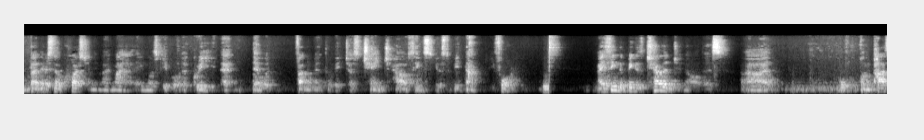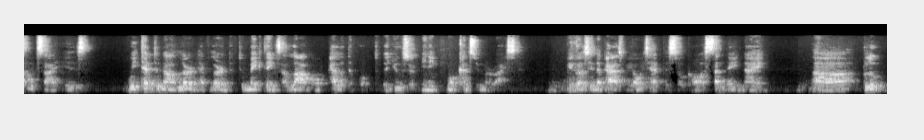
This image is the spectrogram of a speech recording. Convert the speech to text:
but there's no question in my mind. I think most people would agree that they would fundamentally just change how things used to be done before. I think the biggest challenge in all this, uh, on the positive side, is we tend to now learn, have learned to make things a lot more palatable to the user, meaning more consumerized. Because in the past, we always have this so-called Sunday night uh, blue,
